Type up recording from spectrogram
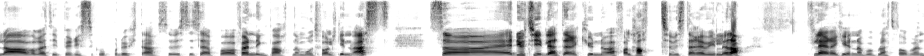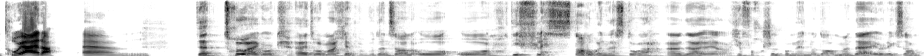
lavere type risikoprodukter. Så hvis du ser på fundingpartner mot Folkeinvest, så er det jo tydelig at dere kunne i hvert fall hatt, hvis dere ville, da, flere kvinner på plattformen. Tror jeg, da. Um, det tror jeg òg. Jeg tror vi har kjempepotensial. Og, og, de fleste av våre investorer, eh, det er jo ikke forskjell på menn og damer, det er jo liksom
